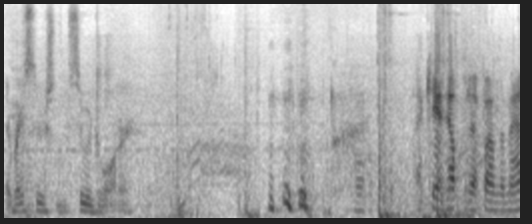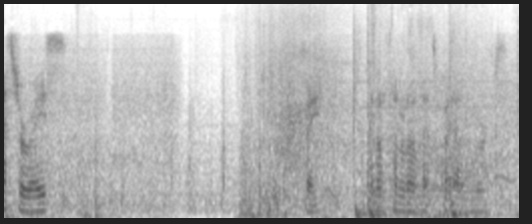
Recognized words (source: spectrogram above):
They raced through some sewage water. I can't help it if I'm the master race. Wait, I don't, I don't know if that's quite how it works.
